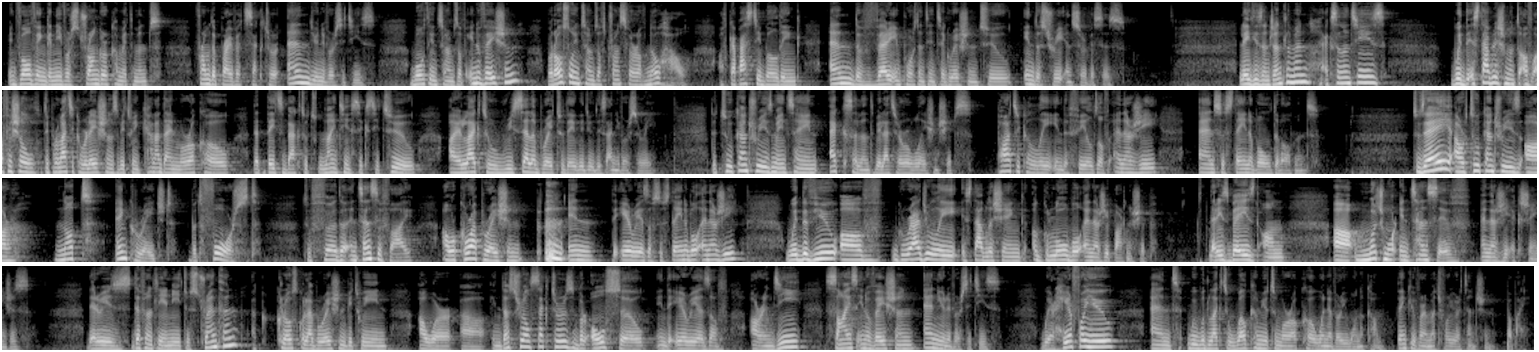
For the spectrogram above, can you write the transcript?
involving an even stronger commitment from the private sector and universities, both in terms of innovation, but also in terms of transfer of know-how, of capacity building, and the very important integration to industry and services. Ladies and gentlemen, excellencies, with the establishment of official diplomatic relations between Canada and Morocco that dates back to 1962, I like to re-celebrate today with you this anniversary. The two countries maintain excellent bilateral relationships, particularly in the fields of energy and sustainable development. Today, our two countries are not encouraged, but forced to further intensify our cooperation in the areas of sustainable energy with the view of gradually establishing a global energy partnership that is based on uh, much more intensive energy exchanges. There is definitely a need to strengthen a close collaboration between our uh, industrial sectors, but also in the areas of R&D, science innovation, and universities. We're here for you and we would like to welcome you to Morocco whenever you want to come. Thank you very much for your attention. Bye-bye.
